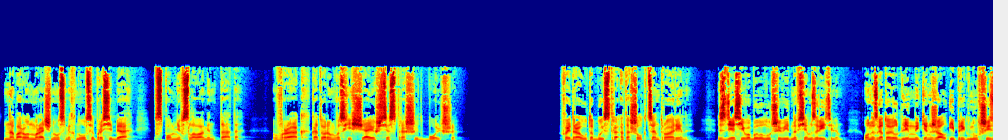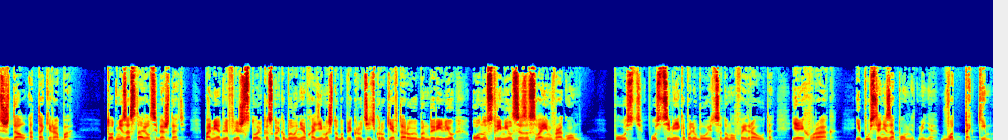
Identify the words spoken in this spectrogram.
Наборон мрачно усмехнулся про себя, вспомнив слова ментата. «Враг, которым восхищаешься, страшит больше». Фейдраута быстро отошел к центру арены. Здесь его было лучше видно всем зрителям. Он изготовил длинный кинжал и, пригнувшись, ждал атаки раба. Тот не заставил себя ждать. Помедлив лишь столько, сколько было необходимо, чтобы прикрутить к руке вторую бандерилью, он устремился за своим врагом. «Пусть, пусть семейка полюбуется», — думал Фейдраута. «Я их враг, и пусть они запомнят меня. Вот таким».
